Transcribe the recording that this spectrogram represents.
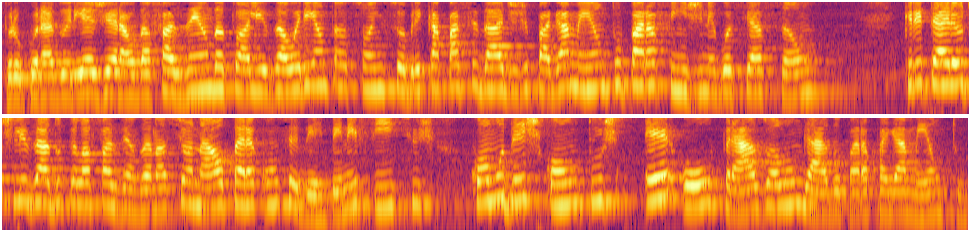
Procuradoria-Geral da Fazenda atualiza orientações sobre capacidade de pagamento para fins de negociação critério utilizado pela Fazenda Nacional para conceder benefícios como descontos e ou prazo alongado para pagamento.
